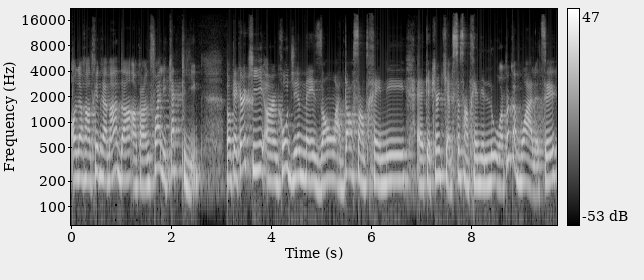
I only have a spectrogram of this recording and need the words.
on a rentré vraiment dans, encore une fois, les quatre piliers. Donc, quelqu'un qui a un gros gym maison, adore s'entraîner, euh, quelqu'un qui aime ça s'entraîner lourd, un peu comme moi, là, tu sais,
